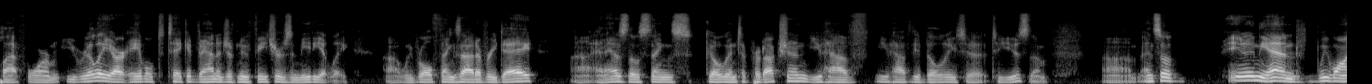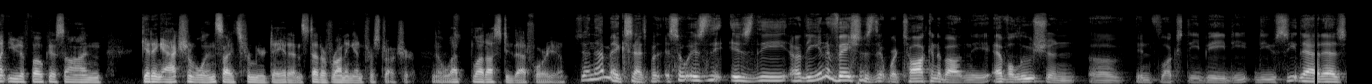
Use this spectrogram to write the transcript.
platform, you really are able to take advantage of new features immediately. Uh, we roll things out every day. Uh, and as those things go into production, you have you have the ability to to use them. Um, and so in the end, we want you to focus on getting actionable insights from your data instead of running infrastructure. You know, let, let us do that for you. So, and that makes sense. But so is the, is the, are the innovations that we're talking about in the evolution of InfluxDB, do you, do you see that as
